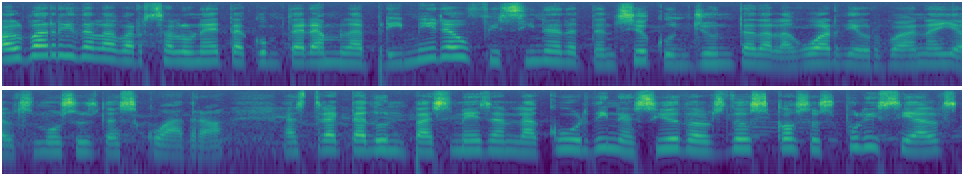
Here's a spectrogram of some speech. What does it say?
El barri de la Barceloneta comptarà amb la primera oficina d'atenció conjunta de la Guàrdia Urbana i els Mossos d'Esquadra. Es tracta d'un pas més en la coordinació dels dos cossos policials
